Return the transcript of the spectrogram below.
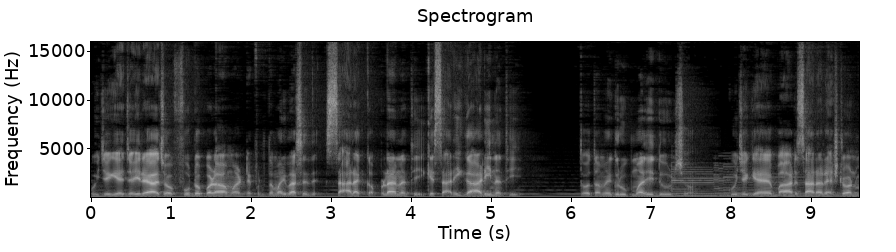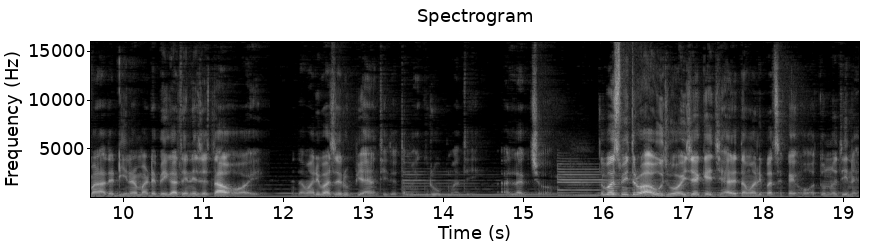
કોઈ જગ્યાએ જઈ રહ્યા છો ફોટો પડાવવા માટે, પણ તમારી પાસે સારા કપડાં નથી કે સારી ગાડી નથી, તો તમે ગ્રુપમાંથી દૂર છો. કોઈ જગ્યાએ બહાર સારા રેસ્ટોરન્ટમાં રાતે ડિનર માટે ભેગા થઈને જતા હોય તમારી પાસે રૂપિયા નથી, તો તમે ગ્રુપમાંથી અલગ છો. તો બસ મિત્રો, આવું જ હોય છે કે જ્યારે તમારી પાસે કંઈ હોતું નથી ને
